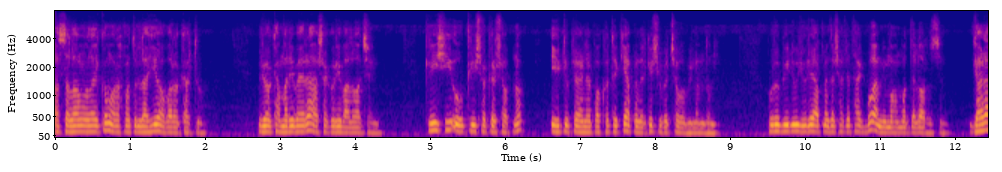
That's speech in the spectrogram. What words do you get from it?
আসসালামু আলাইকুম রহমতুল্লাহি অবরাকাত প্রিয় খামারি ভাইরা আশা করি ভালো আছেন। কৃষি ও কৃষকের স্বপ্ন ইউটিউব চ্যানেলের পক্ষ থেকে আপনাদেরকে শুভেচ্ছা ও অভিনন্দন। পুরো ভিডিও জুড়ে আপনাদের সাথে থাকব আমি মোহাম্মদ দেলোয়ার হোসেন। যারা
